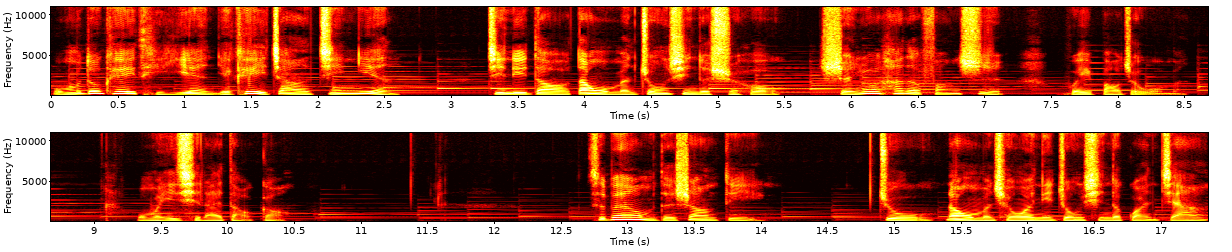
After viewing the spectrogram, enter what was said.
我们都可以体验，也可以这样的经验，经历到，当我们忠心的时候，神用他的方式回报着我们。我们一起来祷告：慈悲我们的上帝，主，让我们成为你忠心的管家，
